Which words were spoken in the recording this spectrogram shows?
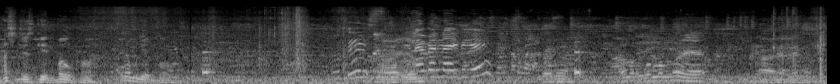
I should just get both, huh? I'm gonna get both. Okay. All right, yeah. Eleven ninety eight. Right here. Hold on, where my money at? All right,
